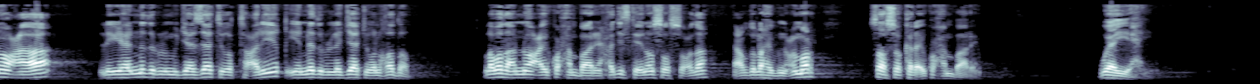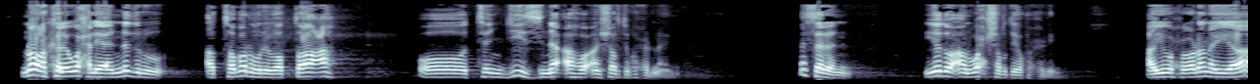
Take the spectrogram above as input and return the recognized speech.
noocaa la yidhaha nadru lmujaazaati waltacliiq iyo nadru lajaaji walghadab labadaa nooc ay ku xambaareen. Xadiiska inoo soo socda ee cabdullahi bni cumar saasoo kale ay ku xambaareen. Waayahay nooc kale waxa la nadru altabaruri waltaaca oo tanjiizna ah oo aan shardi ku xidhnayn. Masalan iyadoo aan wax shardiga ku xidhin ayuu wuxuu odhanayaa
